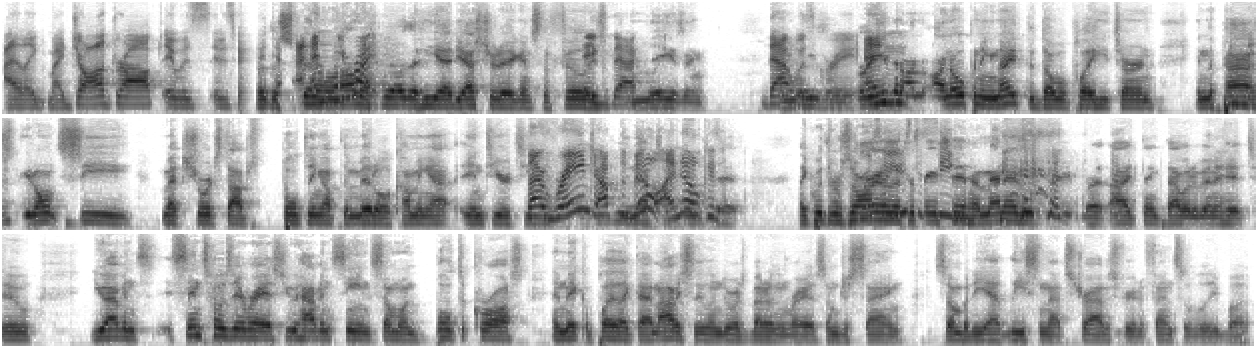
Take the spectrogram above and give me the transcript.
I like my jaw dropped. It was it was For the spinorama right. throw that he had yesterday against the Phillies, Exactly. amazing. That was great. Or And- even on, on opening night, the double play he turned. In the past, Mm-hmm. you don't see Met shortstops bolting up the middle, coming at into your team. That range up the middle, I know, big 'cause hit. like with Rosario, so that's a base seeing- hit. Jimenez great, but I think that would have been a hit too. You haven't since Jose Reyes. You haven't seen someone bolt across and make a play like that. And obviously, Lindor is better than Reyes. I'm just saying somebody at least in that stratosphere defensively. But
